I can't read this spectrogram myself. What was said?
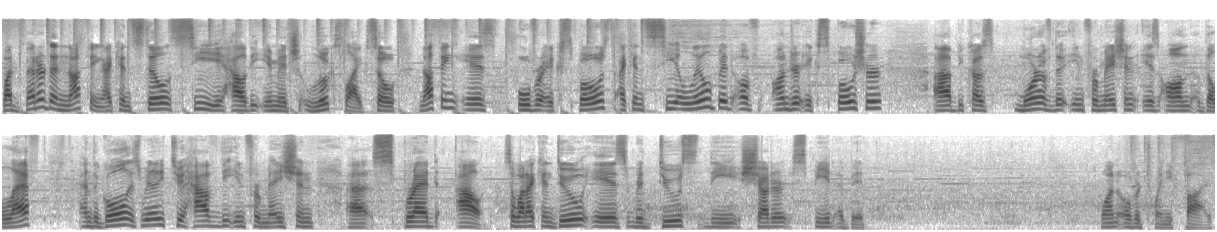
but better than nothing. I can still see how the image looks like. So nothing is overexposed. I can see a little bit of underexposure uh, because more of the information is on the left and the goal is really to have the information uh, spread out. So what I can do is reduce the shutter speed a bit. 1 over 25.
